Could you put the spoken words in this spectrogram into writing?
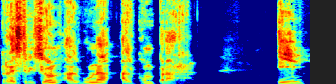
restricción alguna al comprar. Y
